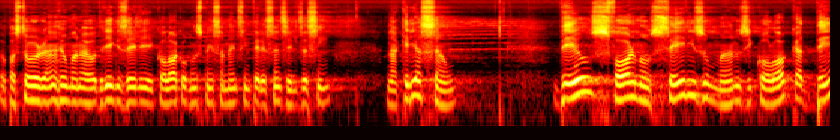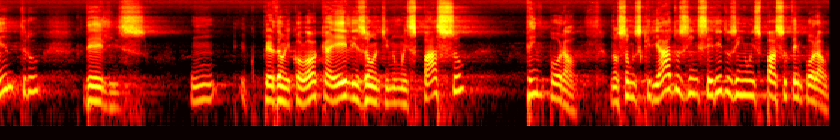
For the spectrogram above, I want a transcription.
o pastor Angel Manuel Rodrigues, ele coloca alguns pensamentos interessantes, ele diz assim: na criação, Deus forma os seres humanos e coloca dentro deles um, perdão, e coloca eles onde? Num espaço temporal. Nós somos criados e inseridos em um espaço temporal.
